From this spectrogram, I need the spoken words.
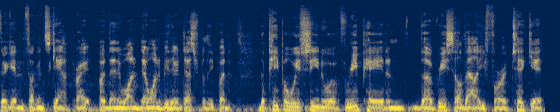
they're getting fucking scammed, right? But then they want they want to be there desperately. But the people we've seen who have repaid and the resale value for a ticket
